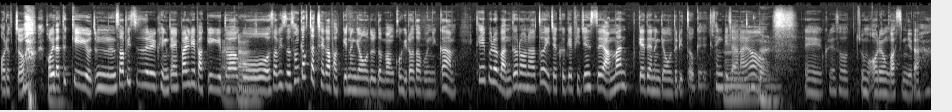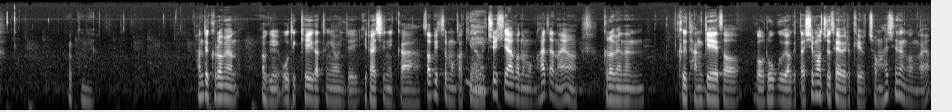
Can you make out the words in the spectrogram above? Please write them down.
어렵죠. 거기다 특히 요즘 서비스들이 굉장히 빨리 바뀌기도 네. 하고 서비스 성격 자체가 바뀌는 경우들도 많고 이러다 보니까 테이블을 만들어놔도 이제 그게 비즈니스에 안 맞게 되는 경우들이 또꽤 생기잖아요. 네. 네, 그래서 좀 어려운 것 같습니다. 그렇군요. 근데 그러면 여기 ODK 같은 경우 이제 일하시니까 서비스 뭔가 기능을 네. 출시하거나 뭔가 하잖아요. 그러면은 그 단계에서 뭐 로그 여기다 심어주세요 이렇게 요청하시는 건가요?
